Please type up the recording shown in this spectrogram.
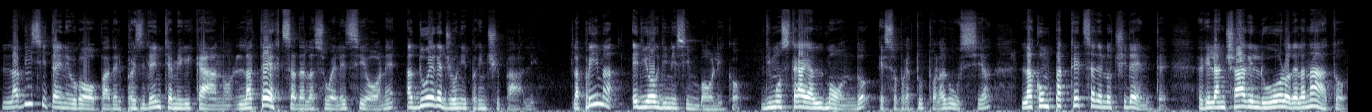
La visita in Europa del presidente americano, la terza dalla sua elezione, ha due ragioni principali. La prima è di ordine simbolico, dimostrare al mondo, e soprattutto alla Russia, la compattezza dell'Occidente, rilanciare il ruolo della Nato,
